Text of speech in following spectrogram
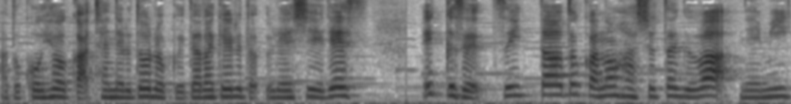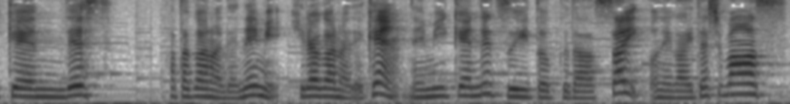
あと高評価、チャンネル登録いただけると嬉しいです。X、Twitter とかのハッシュタグはネミケンです。カタカナでネミ、ひらがなでケン、ネミケンでツイートください。お願いいたします。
